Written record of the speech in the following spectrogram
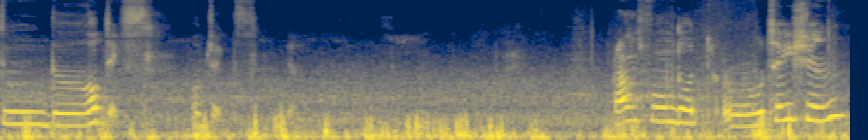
to the objects. Objects yeah. Transform dot rotation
